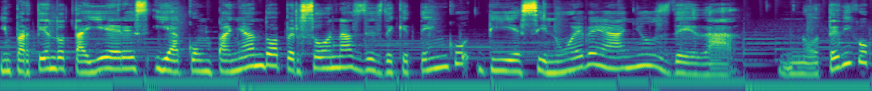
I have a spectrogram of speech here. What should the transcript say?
impartiendo talleres y acompañando a personas desde que tengo 19 años de edad. No te digo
